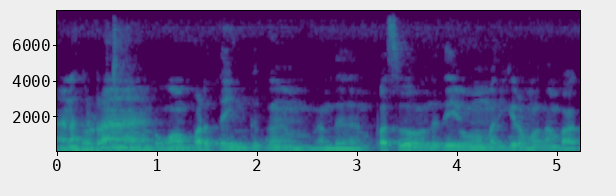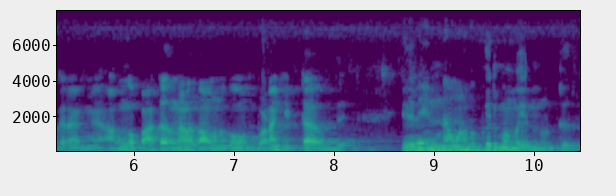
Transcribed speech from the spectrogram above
நான் என்ன சொல்கிறேன் இப்போ உன் படத்தை இந்து அந்த பசுவை வந்து தெய்வமாக மதிக்கிறவங்க தான் பார்க்குறாங்க அவங்க பார்க்கறதுனால தான் உனக்கு உன் படம் ஹிட் ஆகுது. இதில் என்ன உனக்கு பெருமை மயிர் நொட்டுது?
